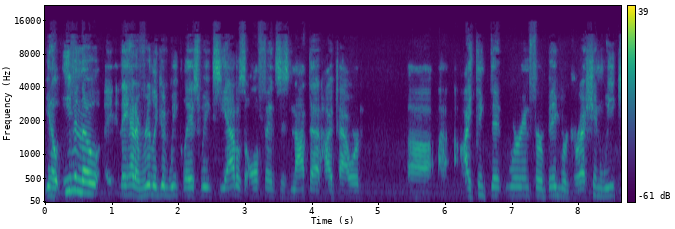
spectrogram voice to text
you know, even though they had a really good week last week, Seattle's offense is not that high powered. Uh, I, think that we're in for a big regression week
